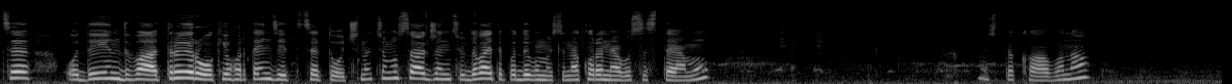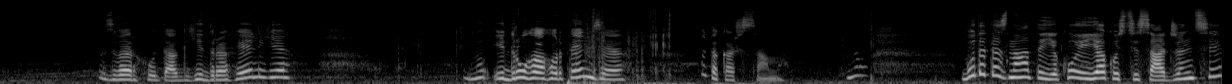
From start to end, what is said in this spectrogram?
це один, два, три роки гортензії, це точно цьому саджанцю. Давайте подивимося на кореневу систему. Ось така вона. Зверху так, гідрогель є. Ну і друга гортензія, ну така ж сама. Ну, будете знати, якої якості саджанці.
